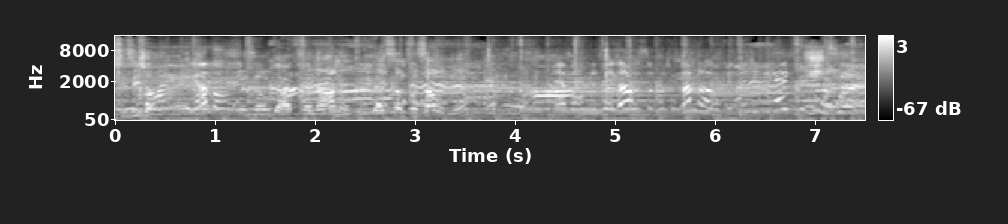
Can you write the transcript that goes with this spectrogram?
du sicher? Ja, warum? Ja, keine Ahnung. Der ist dann versaut, ne? Ja, warum denn versaut? Das ist doch was anderes. Ich krieg richtig viel Geld für.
